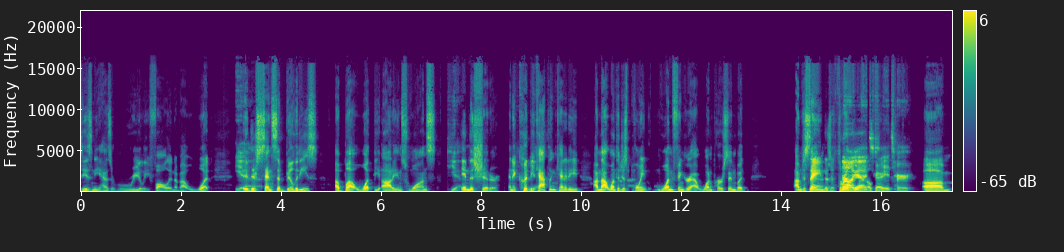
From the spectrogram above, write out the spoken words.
Disney has really fallen about what Yeah, eh, their sensibilities about what the audience wants yeah, in the shitter. And it could be Yeah. Kathleen Kennedy. I'm not one to just point one finger at one person, but I'm just saying yeah. there's a thread No, yeah, it's, okay. it's her. um,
